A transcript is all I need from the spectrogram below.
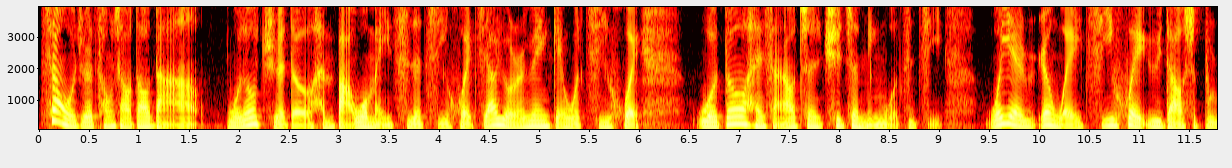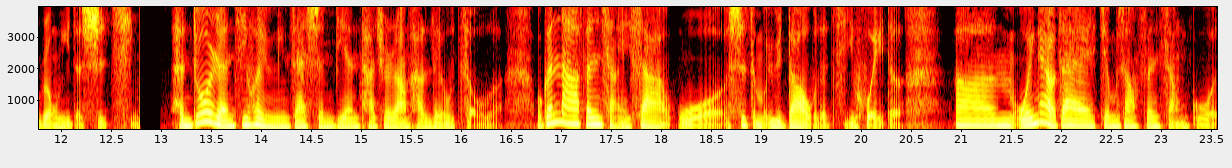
像我觉得从小到大，我都觉得很把握每一次的机会，只要有人愿意给我机会，我都很想要证去证明我自己。我也认为机会遇到是不容易的事情。很多人机会明明在身边，他却让他溜走了。我跟大家分享一下我是怎么遇到我的机会的。嗯，我应该有在节目上分享过。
